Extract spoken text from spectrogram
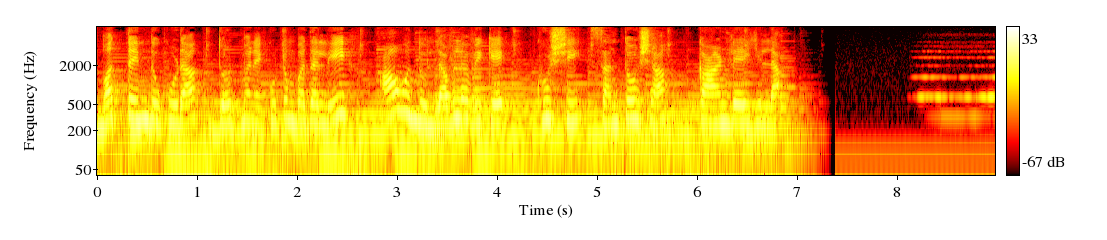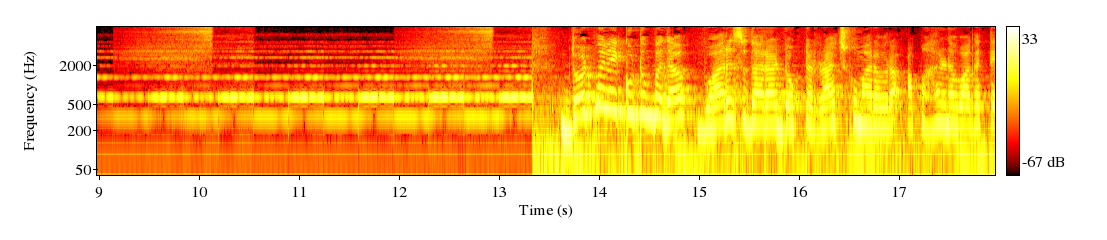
ಮತ್ತೆಂದು ಕೂಡ ದೊಡ್ಡ ಮನೆ ಕುಟುಂಬದಲ್ಲಿ ಆ ಒಂದು ಲವಲವಿಕೆ, ಖುಷಿ, ಸಂತೋಷ ಕಾಣಲೇ ಇಲ್ಲ. ದೊಡ್ಡಮನೆ ಕುಟುಂಬದ ವಾರಸುದಾರ ಡಾಕ್ಟರ್ ರಾಜ್ಕುಮಾರ್ ಅವರ ಅಪಹರಣವಾಗತ್ತೆ.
